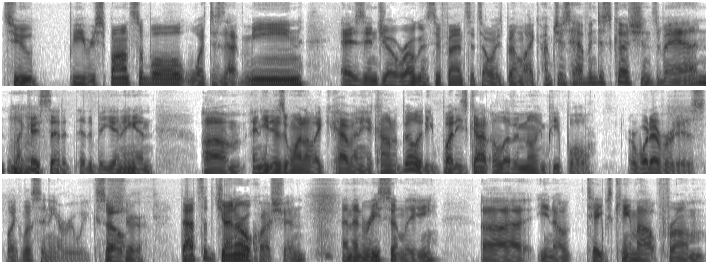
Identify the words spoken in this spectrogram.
to be responsible? What does that mean? As in Joe Rogan's defense, it's always been like I'm just having discussions, man. Like I said at, at the beginning, and um, and he doesn't want to like have any accountability, but he's got 11 million people or whatever it is like listening every week. So Sure. That's a general question. And then recently, uh, you know, tapes came out from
